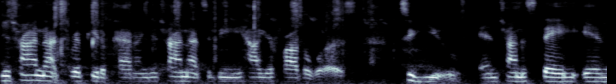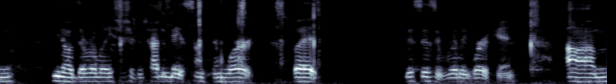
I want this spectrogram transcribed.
you're trying not to repeat a pattern you're trying not to be how your father was to you and trying to stay in you know the relationship and trying to make something work but this isn't really working. Um,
